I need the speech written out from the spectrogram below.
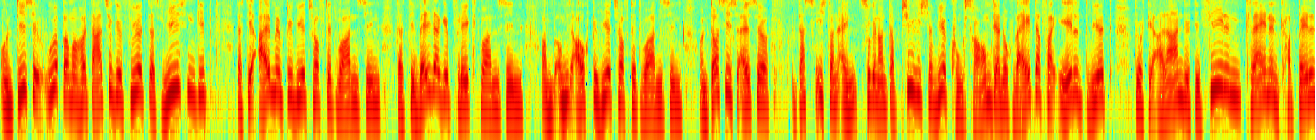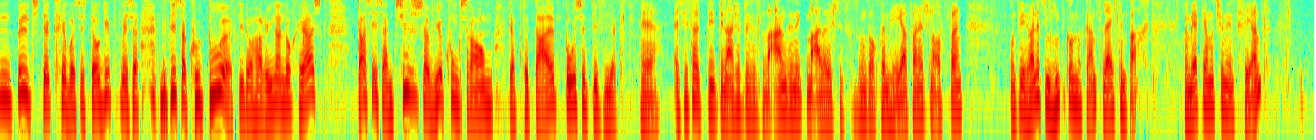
Und diese Urbarmachung hat dazu geführt, dass Wiesen gibt, dass die Almen bewirtschaftet worden sind, dass die Wälder gepflegt worden sind und, auch bewirtschaftet worden sind. Und das ist also, das ist dann ein sogenannter psychischer Wirkungsraum, der noch weiter veredelt wird durch die allein durch die vielen kleinen Kapellen, Bildstöcke, was es da gibt, also mit dieser Kultur, die da herinnen noch herrscht. Das ist ein psychischer Wirkungsraum, der total positiv wirkt. Ja. Es ist halt, die, die Landschaft ist wahnsinnig malerisch. Das ist uns auch beim Herfahren jetzt schon aufgefallen. Und wir hören jetzt im Hintergrund noch ganz leicht den Bach. Man merkt, wir haben uns schon entfernt.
